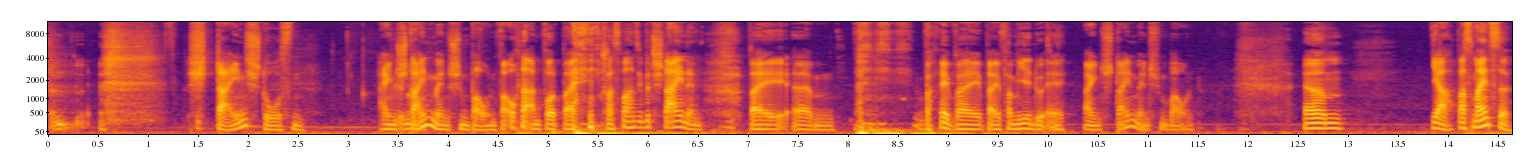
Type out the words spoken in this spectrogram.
Dann Steinstoßen. Einen genau. Steinmenschen bauen, war auch eine Antwort bei, was machen Sie mit Steinen? Bei, ähm, bei, bei, bei Familienduell. Einen Steinmenschen bauen. Ähm, ja, was meinst du?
